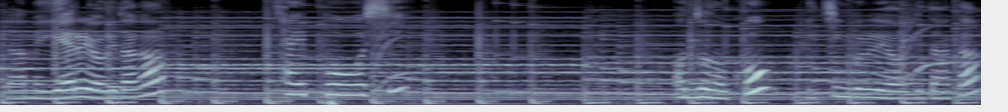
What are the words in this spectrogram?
그 다음에 얘를 여기다가 살포시 얹어놓고 이 친구를 여기다가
